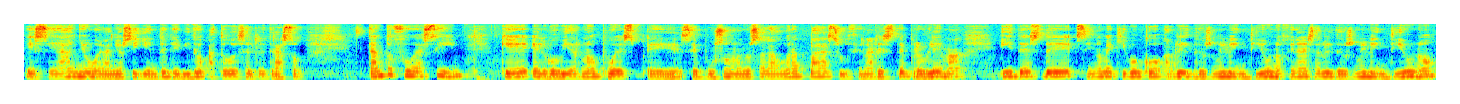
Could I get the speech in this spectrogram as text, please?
ese año o el año siguiente debido a todo ese retraso. Tanto fue así que el gobierno pues, eh, se puso manos a la obra para solucionar este problema y desde, si no me equivoco, abril de 2021, finales de abril de 2021,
